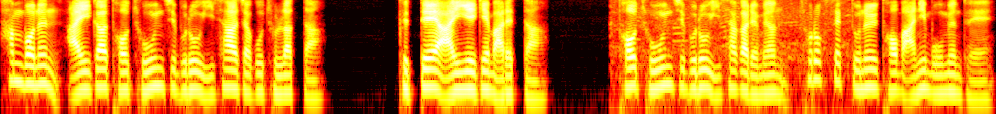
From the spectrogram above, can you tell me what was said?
한 번은 아이가 더 좋은 집으로 이사하자고 졸랐다. 그때 아이에게 말했다. 더 좋은 집으로 이사 가려면 초록색 돈을 더 많이 모으면 돼.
